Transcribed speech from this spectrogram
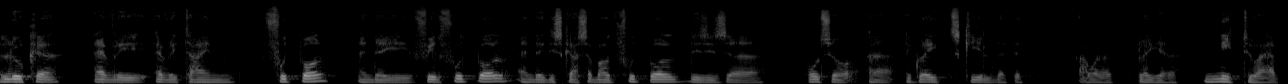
look uh, every every time football and they feel football and they discuss about football. This is uh, also a great skill that the, our player need to have.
